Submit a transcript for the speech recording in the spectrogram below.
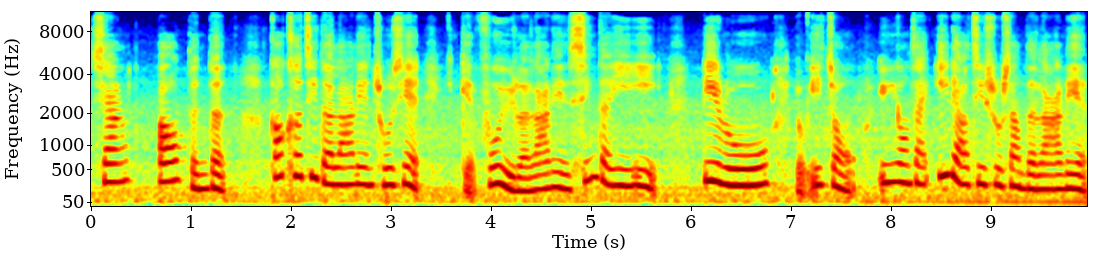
箱、包等等，高科技的拉链出现，也赋予了拉链新的意义。例如，有一种运用在医疗技术上的拉链。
